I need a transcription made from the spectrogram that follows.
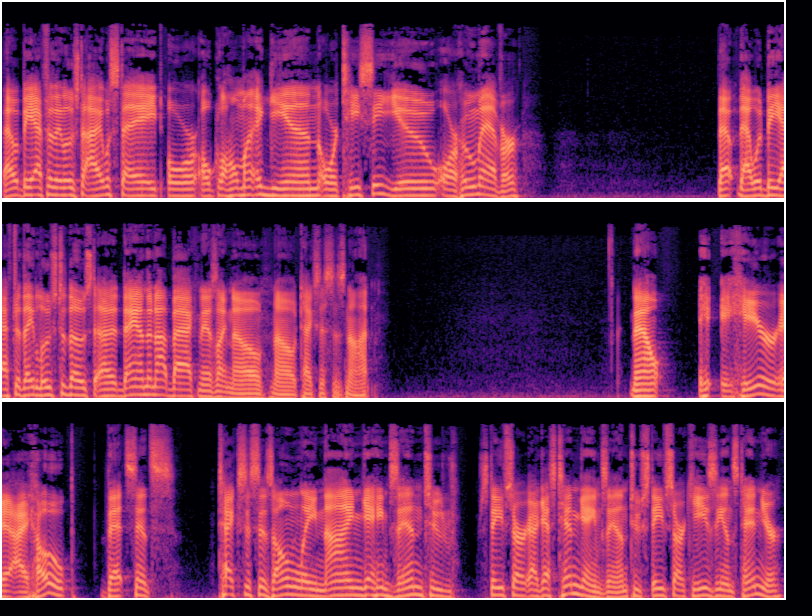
That would be after they lose to Iowa State or Oklahoma again or TCU or whomever. That that would be after they lose to those. Uh, Dan, they're not back. And it's like, no, no, Texas is not. Now, here, I hope that since Texas is only nine games into Steve Sark, I guess 10 games into Steve Sarkisian's tenure,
